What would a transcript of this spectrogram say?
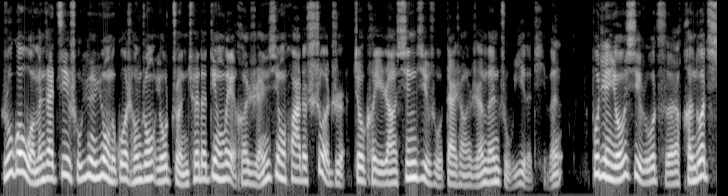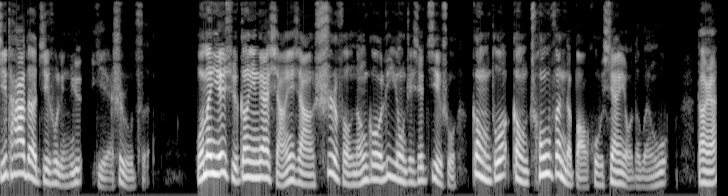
如果我们在技术运用的过程中有准确的定位和人性化的设置，就可以让新技术带上人文主义的体温。不仅游戏如此，很多其他的技术领域也是如此。我们也许更应该想一想，是否能够利用这些技术，更多、更充分地保护现有的文物。当然，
